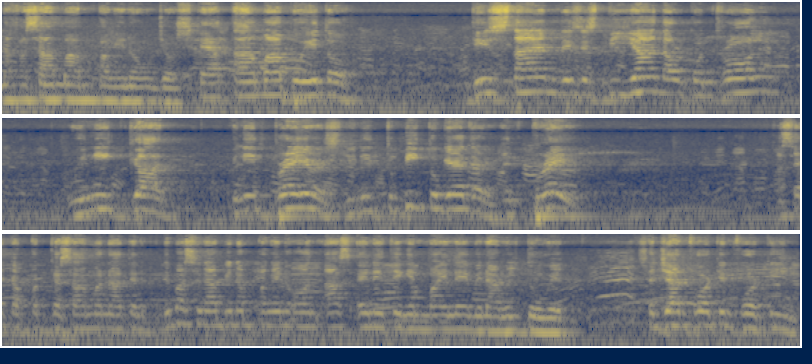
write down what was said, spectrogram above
nakasama ang Panginoong Diyos. Kaya tama po ito. This time, this is beyond our control. We need God. We need prayers. We need to be together and pray. Kasi kapag kasama natin, di ba sinabi ng Panginoon, ask anything in my name and I will do it. Sa John 14:14.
